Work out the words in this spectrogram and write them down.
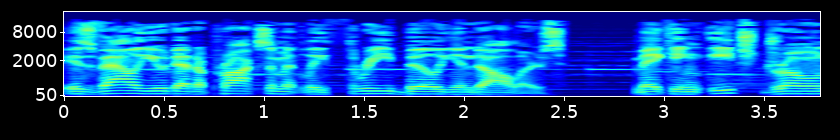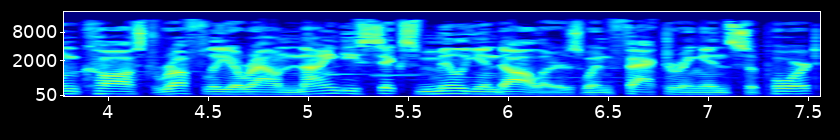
is valued at approximately $3 billion, making each drone cost roughly around $96 million when factoring in support,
